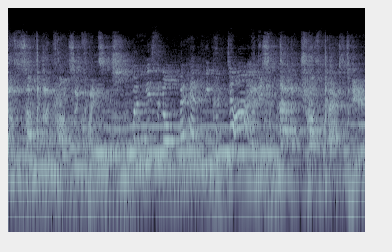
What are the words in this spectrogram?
he'll suffer the consequences. But he's an old man. He could die. And die. he's not trespassed here.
